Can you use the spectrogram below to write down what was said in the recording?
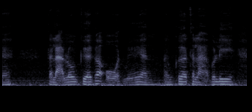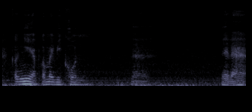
นะตลาดโรงเกลือก็โอดเหมือนกันโรงเกลือตลาดบุรี ก็เงียบก็ไม่มีคนนะเนี่ยนะฮะ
